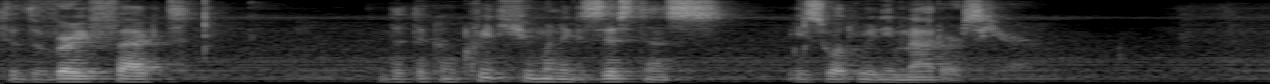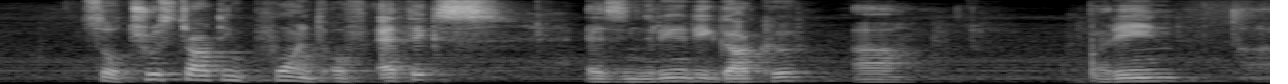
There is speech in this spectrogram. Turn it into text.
to the very fact that the concrete human existence is what really matters here. So, true starting point of ethics, as in Rinrigaku, uh, Rin uh,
